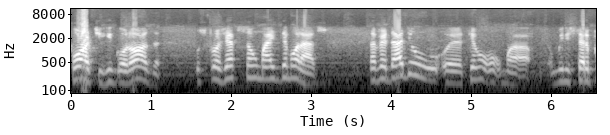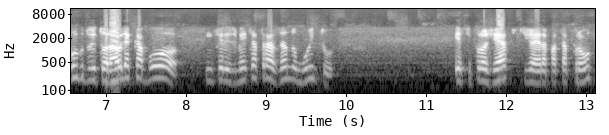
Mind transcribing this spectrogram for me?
forte, rigorosa, os projetos são mais demorados. Na verdade, o, é, tem uma, o Ministério Público do Litoral ele acabou, infelizmente, atrasando muito esse projeto, que já era para estar pronto,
